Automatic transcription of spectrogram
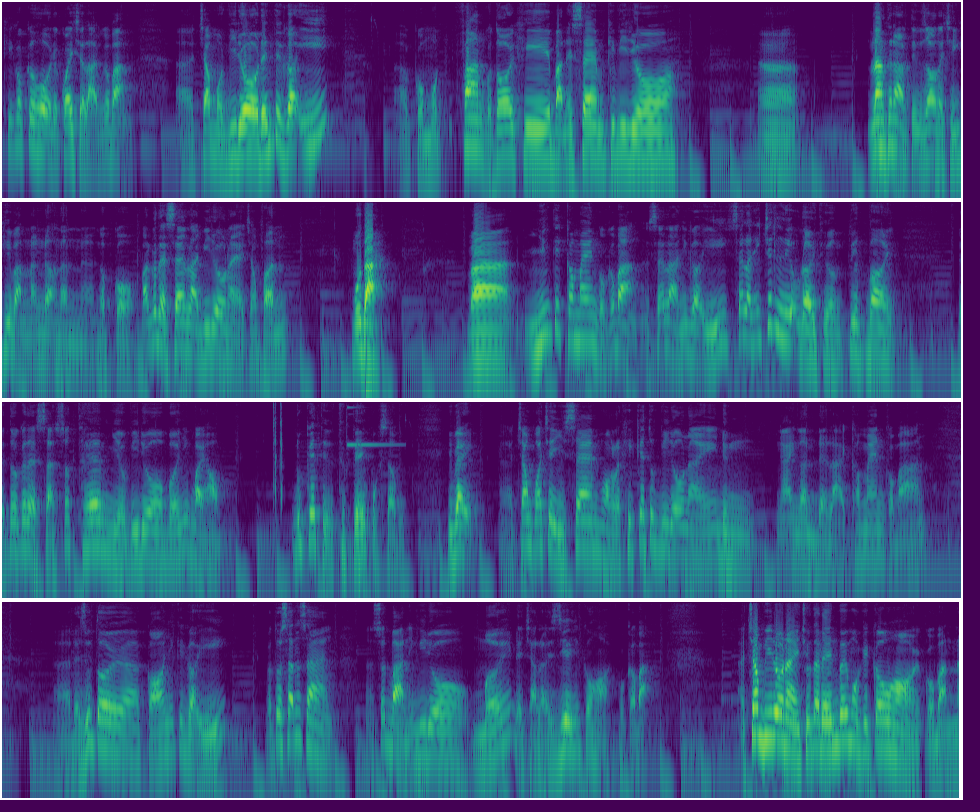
khi có cơ hội được quay trở lại với các bạn ờ, trong một video đến từ gợi ý ờ, của một fan của tôi khi bạn ấy xem cái video ờ, làm thế nào tự do tài chính khi bạn đang nợ nần ngập cổ. Bạn có thể xem lại video này ở trong phần mô tả và những cái comment của các bạn sẽ là những gợi ý, sẽ là những chất liệu đời thường tuyệt vời để tôi có thể sản xuất thêm nhiều video với những bài học đúc kết từ thực tế cuộc sống. Vì vậy, à, trong quá trình xem hoặc là khi kết thúc video này đừng ngại ngần để lại comment của bạn à, để giúp tôi à, có những cái gợi ý và tôi sẵn sàng xuất bản những video mới để trả lời riêng những câu hỏi của các bạn. Trong video này chúng ta đến với một cái câu hỏi của bạn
